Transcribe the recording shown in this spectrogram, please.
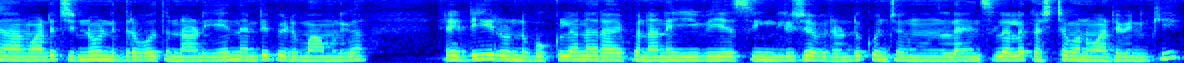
అనమాట చిన్నోడు నిద్రపోతున్నాడు. ఏంటంటే వీడు మామూలుగా రెడ్డి రెండు బుక్కులన్నా రాయిపోయినా ఈవీఎస్ ఇంగ్లీష్ అవి రెండు కొంచెం లైన్స్లలో కష్టం అనమాట వీనికి.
